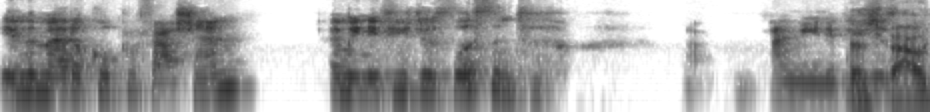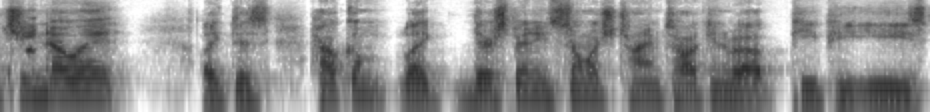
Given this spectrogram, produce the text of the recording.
in the medical profession. I mean, if you just listen to I mean, if you just. Does Fauci know it? Like this, how come like they're spending so much time talking about PPEs?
